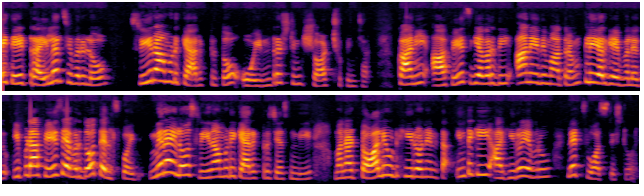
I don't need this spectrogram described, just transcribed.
అయితే ట్రైలర్ చివరిలో శ్రీరాముడు క్యారెక్టర్తో ఓ ఇంట్రెస్టింగ్ షాట్ చూపించారు. కానీ ఆ ఫేస్ ఎవరిది అనేది మాత్రం క్లియర్గా ఇవ్వలేదు. ఇప్పుడు ఆ ఫేస్ ఎవరిదో తెలిసిపోయింది. మిరాయిలో శ్రీరాముడి క్యారెక్టర్ చేసింది మన టాలీవుడ్ హీరోనేనట ఇంతకీ ఆ హీరో ఎవరు? Let's watch the story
